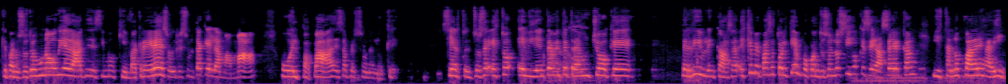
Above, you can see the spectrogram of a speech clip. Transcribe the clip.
que para nosotros es una obviedad y decimos, ¿quién va a creer eso? Y resulta que la mamá o el papá de esa persona lo cree. ¿Cierto? Entonces esto evidentemente trae un choque terrible en casa. Es que me pasa todo el tiempo, cuando son los hijos que se acercan y están los padres ahí.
